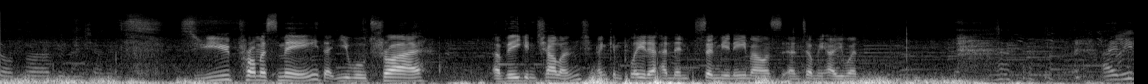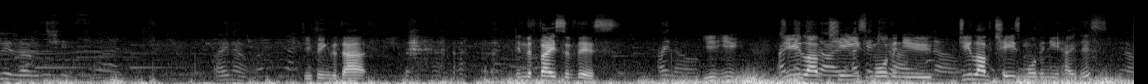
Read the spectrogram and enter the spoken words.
of uh, vegan challenge. So you promise me that you will try a vegan challenge and complete it, and then send me an email and, and tell me how you went. I really love cheese. I know. Do you think that that, in the face of this, I know. you, you I do you love try, cheese more than you no. do you love cheese more than you hate this? No,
